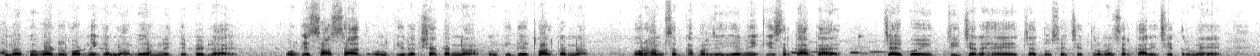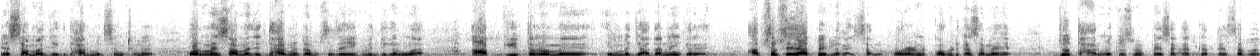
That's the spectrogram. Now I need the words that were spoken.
हमें कोई वर्ल्ड रिकॉर्ड नहीं करना, भाई हमने इतने पेड़ लगाए। उनके साथ साथ उनकी रक्षा करना, उनकी देखभाल करना और हम सबका फ़र्ज़ है, ये नहीं कि सरकार का है। चाहे कोई टीचर है, चाहे दूसरे क्षेत्र में, सरकारी क्षेत्र में है, या सामाजिक, धार्मिक संगठन है। और मैं सामाजिक, धार्मिक अंश से एक विनती करूँगा, आप कीर्तनों में इनमें ज़्यादा नहीं करें। आप सबसे ज़्यादा पेड़ लगाए इस साल कोरोना, कोविड का समय है, जो धार्मिक उसमें पैसा खर्च करते हैं, सब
